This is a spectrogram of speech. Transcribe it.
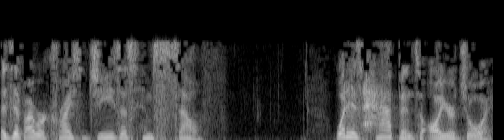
as if I were Christ Jesus himself. What has happened to all your joy?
